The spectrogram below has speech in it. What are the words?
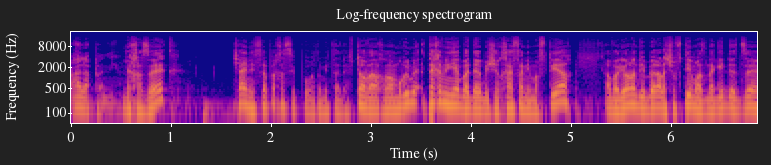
על הפנים. לחזק? שי, אני אספר לך סיפור, אתה מתעלף. טוב, אנחנו אמורים, תכף נהיה בדרבי של חיפה, אני מבטיח, אבל יונה דיבר על השופטים, אז נגיד את זה.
